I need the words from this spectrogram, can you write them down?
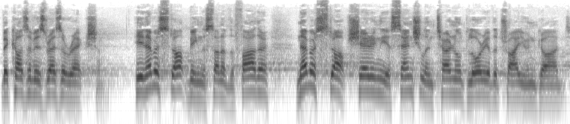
because of his resurrection. He never stopped being the Son of the Father, never stopped sharing the essential internal glory of the triune God.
